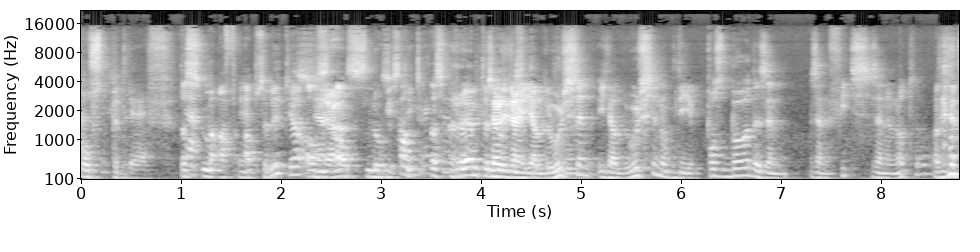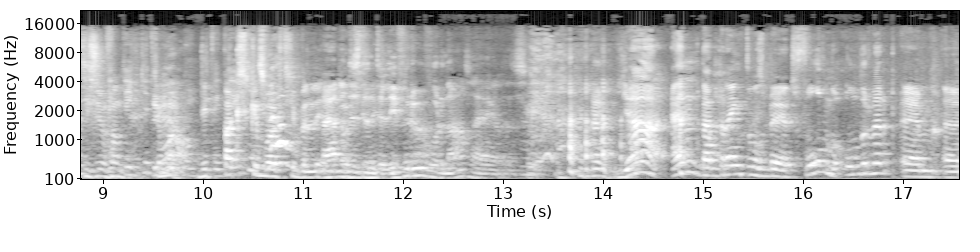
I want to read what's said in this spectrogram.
Postbedrijf. Dat is Ja. maar af- Ja. absoluut, ja, als, Ja. als logistiek. Dat is ruimte. Zou je dan jaloers zijn, jaloers zijn op die postbode, zijn, zijn fiets, zijn auto? Dat is zo van, Ik denk het "Doe maar, wel. Ik dit pakje wordt wel." gebeleefd. Ja, dat is de Deliveroo voor NASA eigenlijk. Ja, en dat brengt ons bij het volgende onderwerp. Ehm, eh,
